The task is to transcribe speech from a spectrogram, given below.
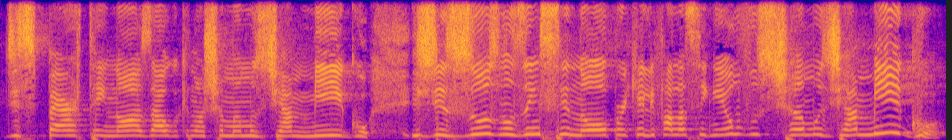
desperta em nós algo que nós chamamos de amigo. E Jesus nos ensinou, porque ele fala assim: Eu vos chamo de amigo.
